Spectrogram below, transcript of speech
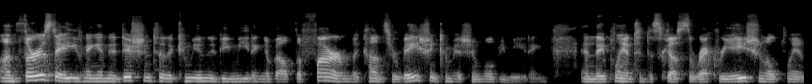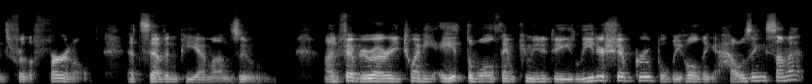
On Thursday evening, in addition to the community meeting about the farm, the Conservation Commission will be meeting, and they plan to discuss the recreational plans for the Fernald at 7 p.m. on Zoom. On February 28th, the Waltham Community Leadership Group will be holding a housing summit.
